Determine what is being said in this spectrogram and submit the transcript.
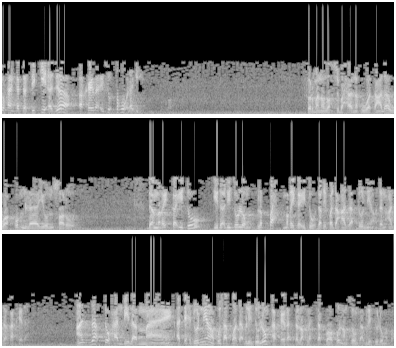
Tuhan kata sikit aja. Akhirat esok teruk lagi. Firman Allah subhanahu wa ta'ala. وَهُمْ لَا يُنصَرُونَ Dan mereka itu tidak ditolong. Lepas mereka itu daripada azab dunia dan azab akhirat azab Tuhan bila mai atas dunia pun siapa tak boleh tolong akhirat telah lah. Siapa pun langsung tak boleh tolong apa.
